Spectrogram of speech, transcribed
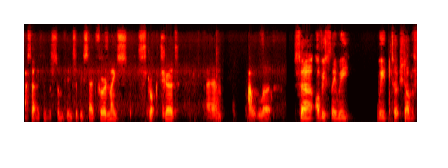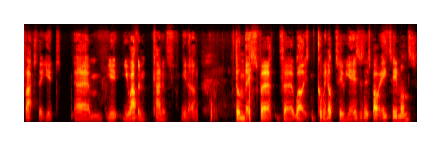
I certainly think there's something to be said for a nice, structured um, outlet. So obviously, we we touched on the fact that you'd um, you you haven't kind of you know done this for for well, it's coming up two years, isn't it? It's about eighteen months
